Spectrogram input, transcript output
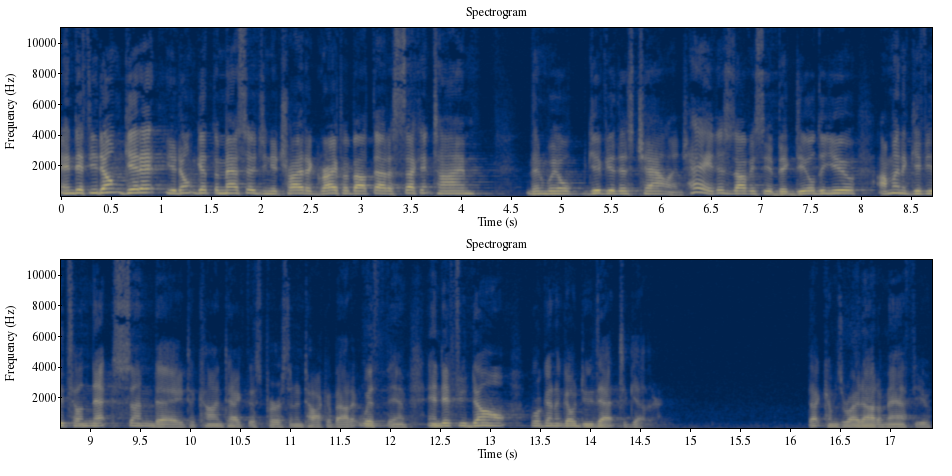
And if you don't get it, you don't get the message, and you try to gripe about that a second time, then we'll give you this challenge. Hey, this is obviously a big deal to you. I'm going to give you till next Sunday to contact this person and talk about it with them. And if you don't, we're going to go do that together. That comes right out of Matthew.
